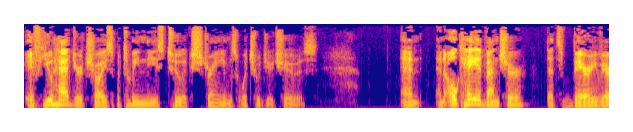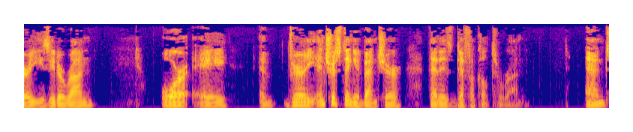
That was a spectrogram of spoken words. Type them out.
if you had your choice between these two extremes, which would you choose? And an okay adventure that's very very easy to run, or a, a very interesting adventure that is difficult to run, and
